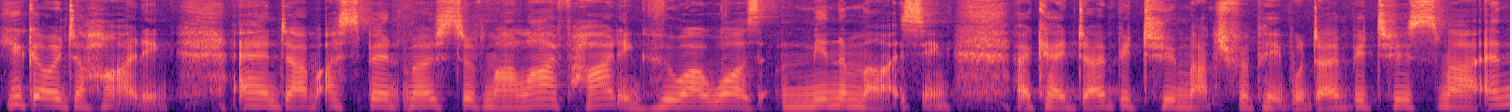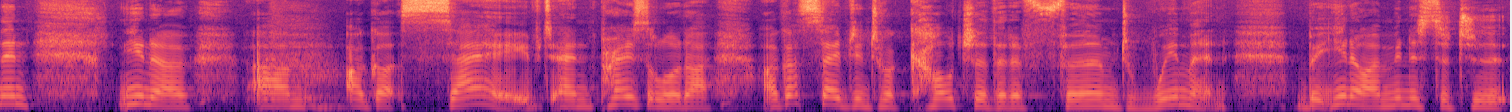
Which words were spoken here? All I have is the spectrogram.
you go into hiding. And um, I spent most of my life hiding who I was, minimizing. Okay, don't be too much for people, don't be too smart. And then, you know, um, I got saved, and praise the Lord, I, I got saved into a culture that affirmed women. But, you know, I ministered to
